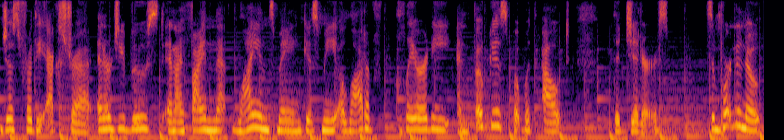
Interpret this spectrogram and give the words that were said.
just for the extra energy boost. And I find that lion's mane gives me a lot of clarity and focus, but without the jitters. It's important to note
